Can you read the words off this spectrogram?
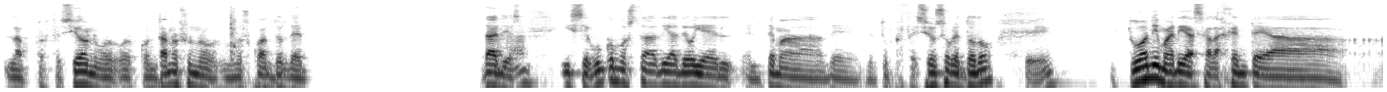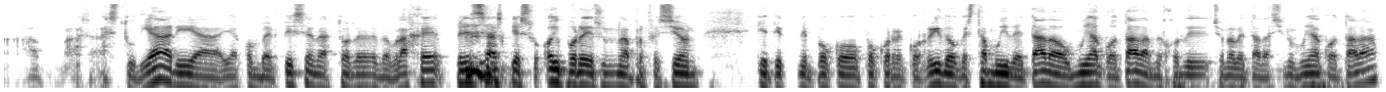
la profesión o, contarnos unos, unos cuantos detalles, y según cómo está a día de hoy el, tema de, tu profesión sobre todo, ¿tú animarías a la gente a, estudiar y a, convertirse en actor de doblaje? ¿Piensas que hoy por hoy es una profesión que tiene poco, poco recorrido, que está muy vetada o muy acotada, mejor dicho, no vetada, sino muy acotada?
